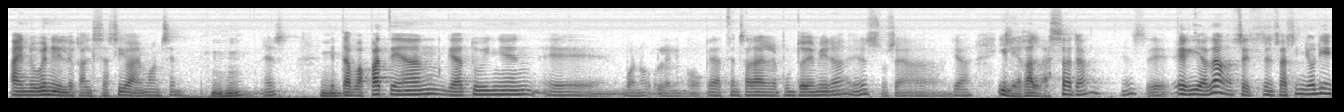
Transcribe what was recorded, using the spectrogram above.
hain nuen ilegalizazioa emon zen, Mhm. ez? Mm. Eta bapatean gehatu ginen, e, bueno, lehenengo, gehatzen zara en el punto de mira, ez? Osea, ja, ilegala zara, ez? E, egia da, sensazin hori,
